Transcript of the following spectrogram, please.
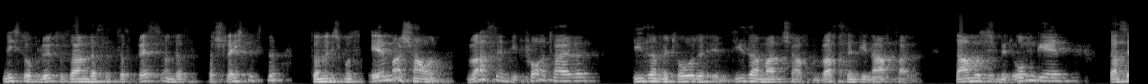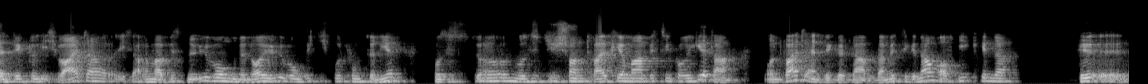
nicht so blöd zu sagen, das ist das Beste und das ist das Schlechteste, sondern ich muss immer schauen, was sind die Vorteile, dieser Methode in dieser Mannschaft was sind die Nachteile. Da muss ich mit umgehen, das entwickle ich weiter. Ich sage immer, bis eine Übung, eine neue Übung richtig gut funktioniert, muss ich, äh, muss ich die schon drei, vier Mal ein bisschen korrigiert haben und weiterentwickelt haben, damit sie genau auf die Kinder äh,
